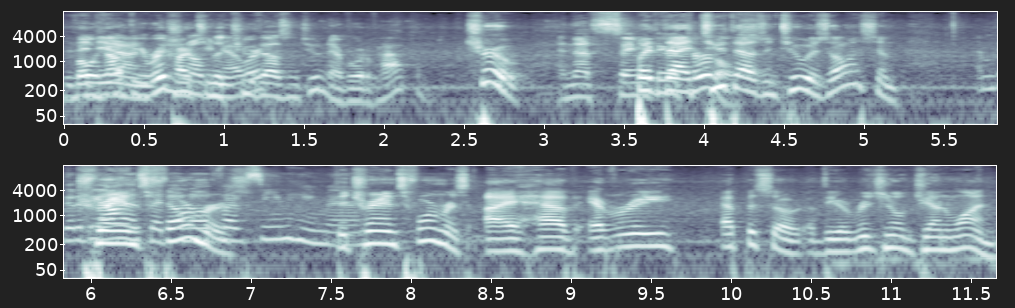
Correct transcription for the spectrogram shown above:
that but without the original Cartoon the Network. 2002 never would have happened True, and that's the same but thing that with 2002 is awesome. I'm gonna be honest. I don't know if Transformers. I've seen He-Man. The Transformers, I have every episode of the original Gen 1.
